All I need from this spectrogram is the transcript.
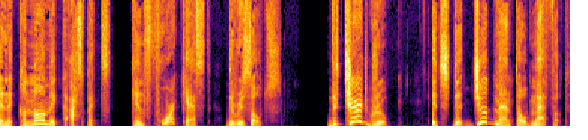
and economic aspects can forecast the results. The third group, it's the judgmental method.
